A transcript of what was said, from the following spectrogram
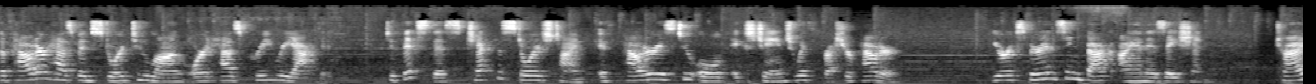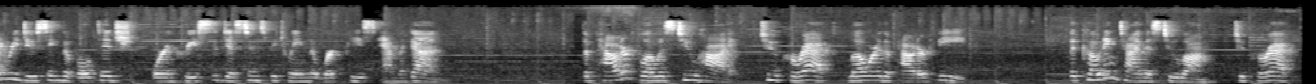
The powder has been stored too long or it has pre-reacted. To fix this, check the storage time. If powder is too old, exchange with fresher powder. You're experiencing back ionization. Try reducing the voltage or increase the distance between the workpiece and the gun. The powder flow is too high. To correct, lower the powder feed. The coating time is too long. To correct,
